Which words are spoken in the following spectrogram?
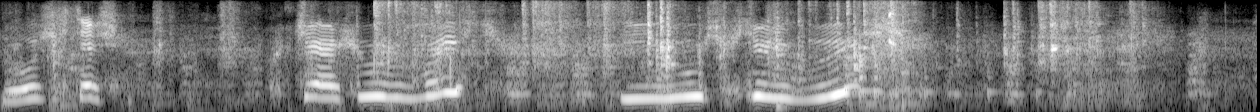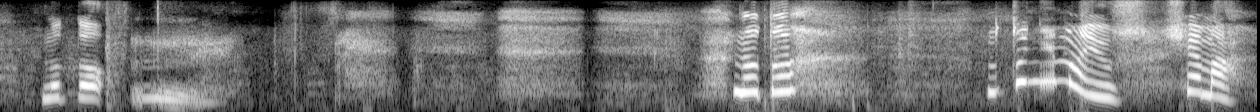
Już chciałeś, chciałeś już wyjść? I już chciałeś wyjść? No to... No to... No to nie ma już. Siema.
